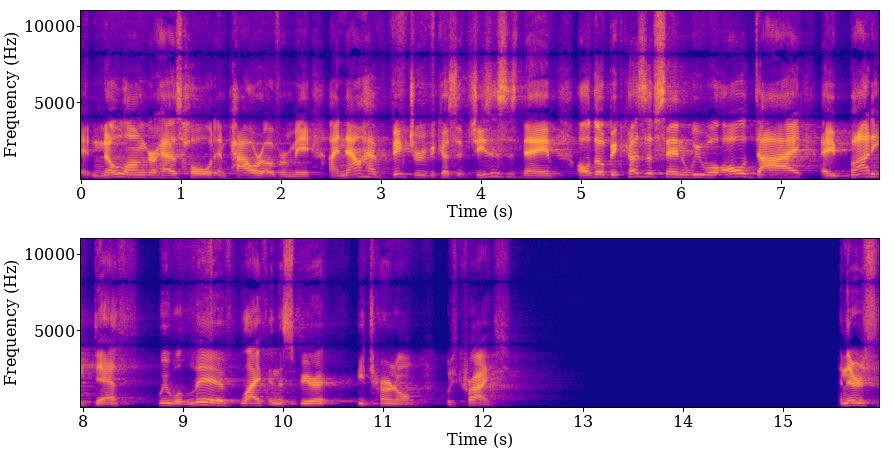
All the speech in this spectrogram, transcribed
It no longer has hold and power over me. I now have victory because of Jesus' name. Although because of sin, we will all die a body death, we will live life in the Spirit eternal with Christ. And there's,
